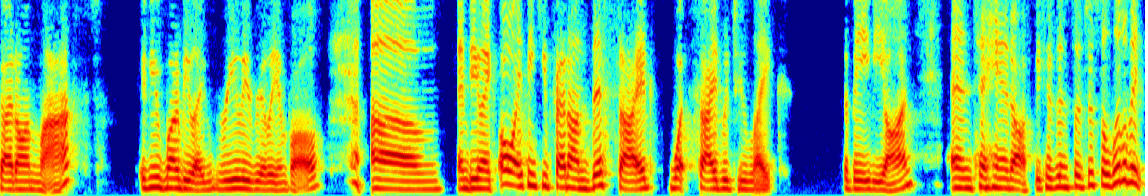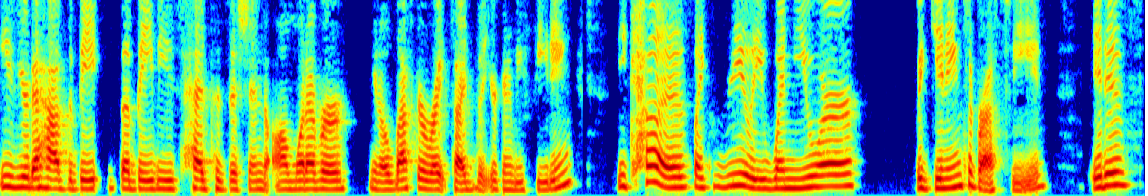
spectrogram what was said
fed on last if you want to be like really really involved um, and be like oh i think you fed on this side. What side would you like the baby on? And to hand off because then so just a little bit easier to have the ba- the baby's head positioned on whatever you know left or right side that you're going to be feeding. Because like really when you are beginning to breastfeed it is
